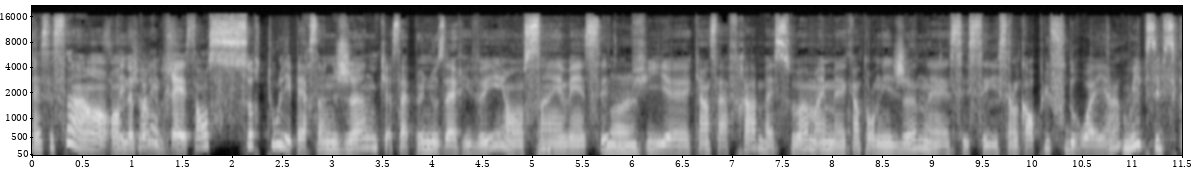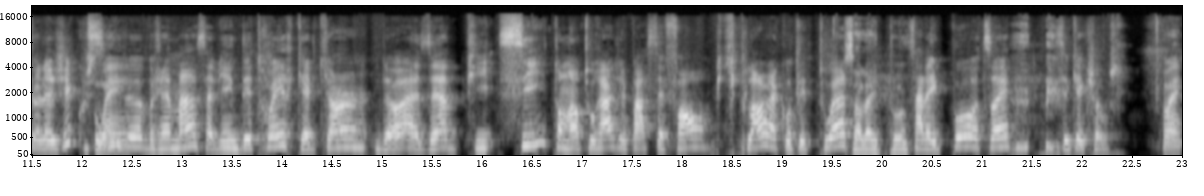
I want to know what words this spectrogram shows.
Ben, c'est ça, hein, on n'a pas l'impression, surtout les personnes jeunes, que ça peut nous arriver. On se sent invincible. Ouais. Puis euh, quand ça frappe, ben souvent, même euh, quand on est jeune, euh, c'est, c'est, c'est encore plus foudroyant. Oui, puis c'est psychologique aussi Ouais. là, vraiment, ça vient détruire quelqu'un de A à Z. Puis si ton entourage est pas assez fort, puis qu'il pleure à côté de toi, ça, Ça l'aide pas. l'aide pas, tu sais, c'est quelque chose. Ouais,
